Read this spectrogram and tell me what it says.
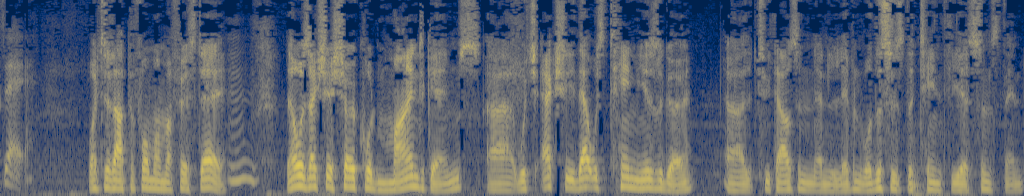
day? What did I perform on my first day? That was actually a show called Mind Games, uh, which actually that was 10 years ago, uh, 2011. Well, this is the 10th year since then.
